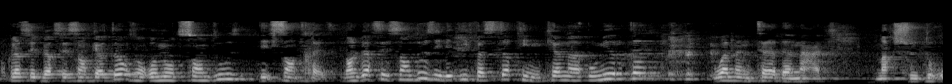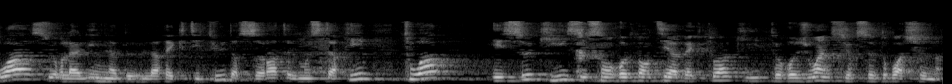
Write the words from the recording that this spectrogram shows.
donc là c'est le verset 114, on remonte 112 et 113. Dans le verset 112, il est dit Fastaqim kama umirta wa man ma'ak. Marche droit sur la ligne de la rectitude, as-sirat al-mustaqim, toi et ceux qui se sont repentis avec toi, qui te rejoignent sur ce droit chemin.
